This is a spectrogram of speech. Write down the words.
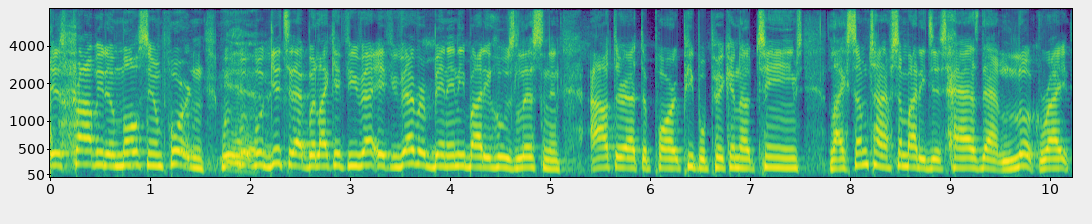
is probably the most important. We, Yeah. We'll get to that, but like if you've if you've ever been anybody who's listening out there at the park, people picking up teams, like sometimes somebody just has that look, right,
